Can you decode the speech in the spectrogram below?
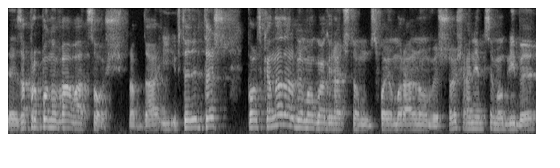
e, zaproponowała coś, prawda? I, wtedy też Polska nadal by mogła grać tą swoją moralną wyższość, a Niemcy mogliby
